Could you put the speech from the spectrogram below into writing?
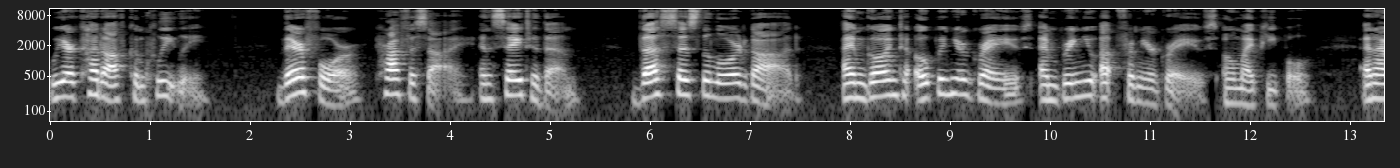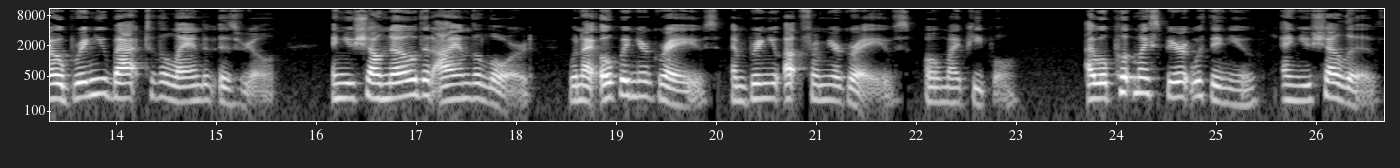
We are cut off completely. Therefore prophesy, and say to them, Thus says the Lord God, I am going to open your graves and bring you up from your graves, O my people, and I will bring you back to the land of Israel. And you shall know that I am the Lord, when I open your graves and bring you up from your graves, O my people. I will put my spirit within you and you shall live,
